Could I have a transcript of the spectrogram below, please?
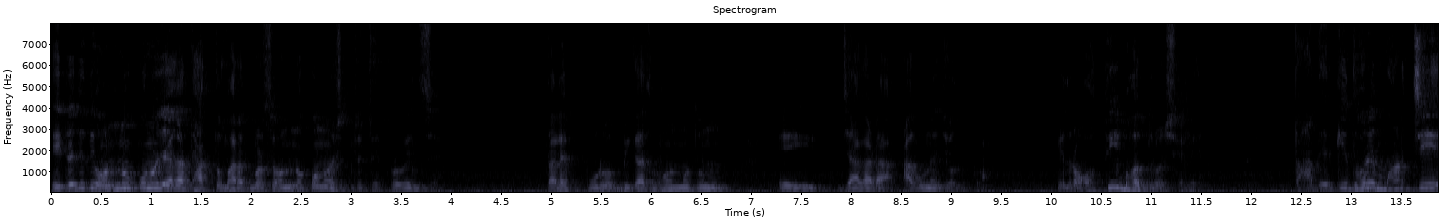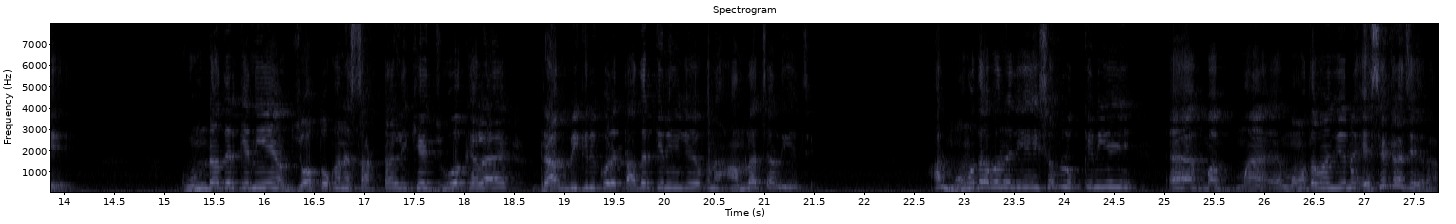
এটা যদি অন্য কোনো জায়গা থাকতো ভারতবর্ষে অন্য কোনো স্টেটে প্রভিন্সে তাহলে পুরো বিকাশ ভবন মতন এই জায়গাটা আগুনে জ্বলতো। কিন্তু অতি ভদ্র ছেলে। তাদেরকে ধরে মারছে। গুন্ডাদেরকে নিয়ে যত ওখানে সাট্টা লিখে জুয়ো খেলায় ড্রাগ বিক্রি করে তাদেরকে নিয়ে গিয়ে ওখানে হামলা চালিয়েছে। আর মমতা ব্যানার্জি এইসব লোককে নিয়ে আহ, ম- ম- মমতা ব্যানার্জি না এসেট আছে এরা।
